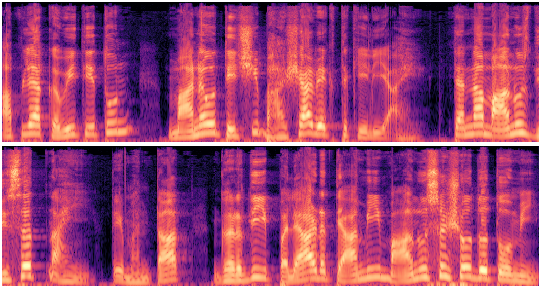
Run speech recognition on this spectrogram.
आपल्या कवितेतून मानवतेची भाषा व्यक्त केली आहे. त्यांना माणूस दिसत नाही ते म्हणतात गर्दी पल्याड त्यामी माणूस शोधतो मी.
